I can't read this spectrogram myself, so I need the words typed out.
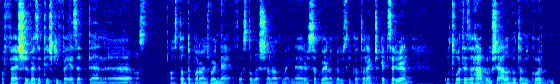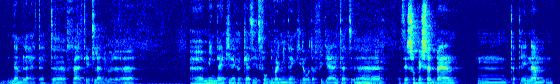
a felső vezetés kifejezetten azt, azt adta parancsba, hogy ne fosztogassanak, meg ne erőszakoljanak a ruszki katonák, csak egyszerűen ott volt ez a háborús állapot, amikor nem lehetett feltétlenül mindenkinek a kezét fogni, vagy mindenkire odafigyelni. Tehát azért sok esetben mm, tehát én nem,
